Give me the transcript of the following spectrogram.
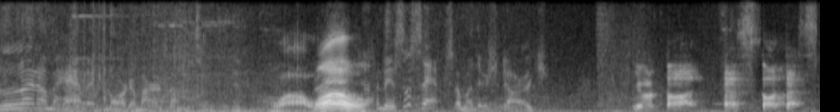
Let 'em have it, Mortimer. Wow. Wow. This'll sap some of their starch. Your thought has got us.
